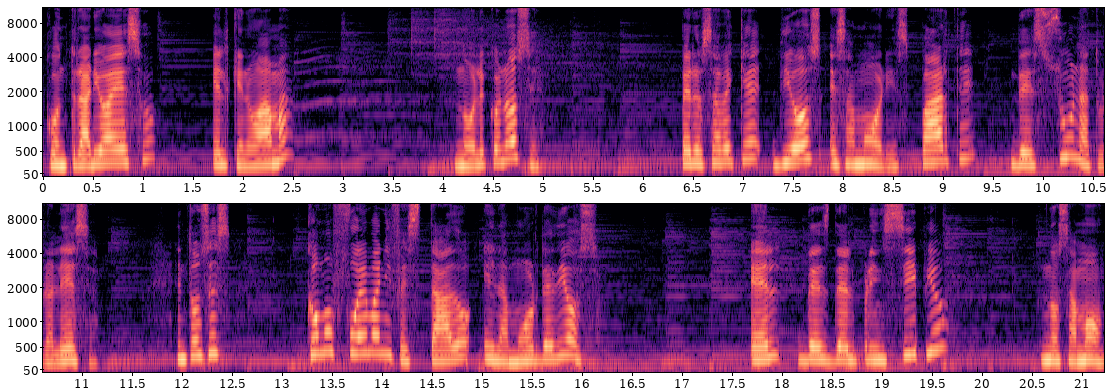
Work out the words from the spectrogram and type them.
Contrario a eso, el que no ama no le conoce. Pero sabe que Dios es amor y es parte de su naturaleza. Entonces, ¿cómo fue manifestado el amor de Dios? Él desde el principio nos amó,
